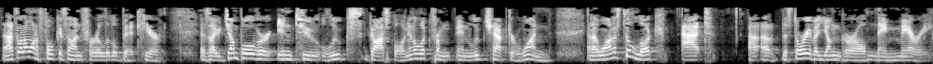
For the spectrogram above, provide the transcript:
And that's what I want to focus on for a little bit here. As I jump over into Luke's gospel, I'm going to look from in Luke chapter 1, and I want us to look at uh, uh, the story of a young girl named Mary.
